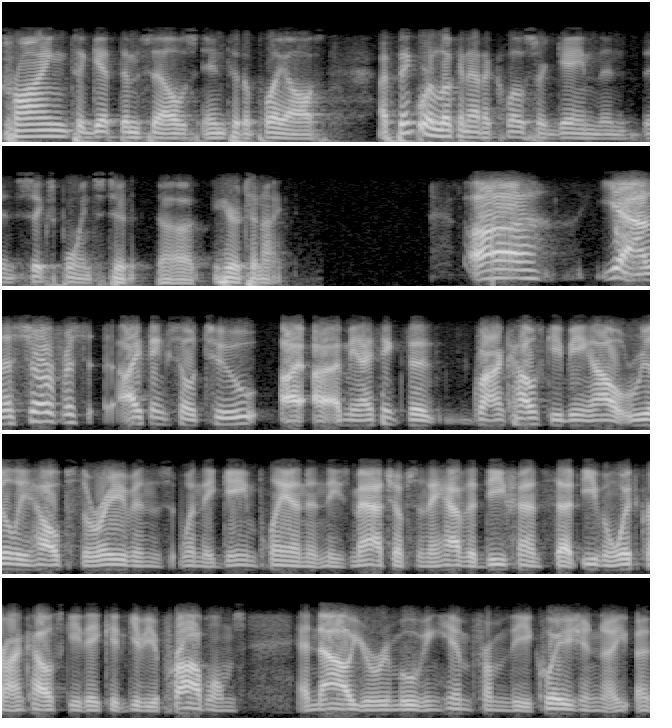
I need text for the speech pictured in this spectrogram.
trying to get themselves into the playoffs. I think we're looking at a closer game than than six points to uh, here tonight. Uh, yeah, on the surface, I think so too. I I mean, I think the Gronkowski being out really helps the Ravens when they game plan in these matchups, and they have a defense that even with Gronkowski they could give you problems. And now you're removing him from the equation. I, I,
